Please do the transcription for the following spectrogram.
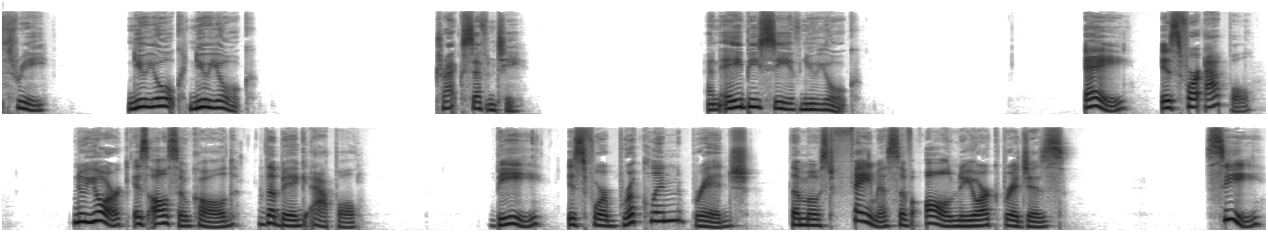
3 New York, New York. Track 70 An ABC of New York. A is for apple. New York is also called the Big Apple. B is for Brooklyn Bridge, the most famous of all New York bridges. C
